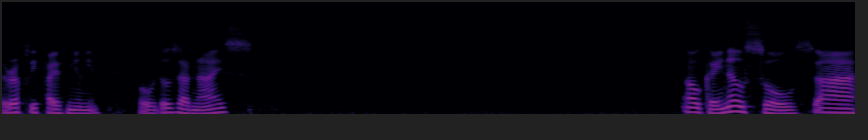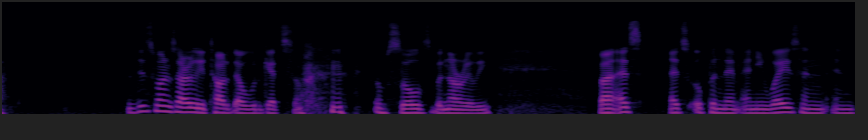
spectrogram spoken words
Uh, roughly 5 million. Oh those are nice. Okay no souls. Uh, these ones I really thought I would get some some souls but not really. But let's let's open them anyways and and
